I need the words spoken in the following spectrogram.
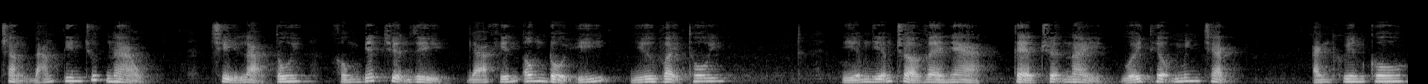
chẳng đáng tin chút nào, chỉ là tôi không biết chuyện gì đã khiến ông đổi ý như vậy thôi. Nhiễm nhiễm trở về nhà kể chuyện này với Thiệu Minh Trạch. Anh khuyên cô,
